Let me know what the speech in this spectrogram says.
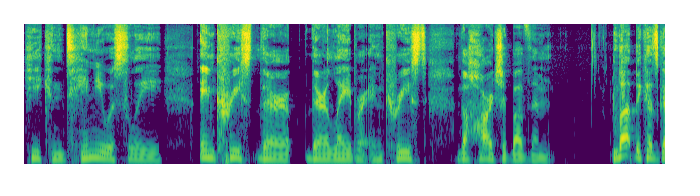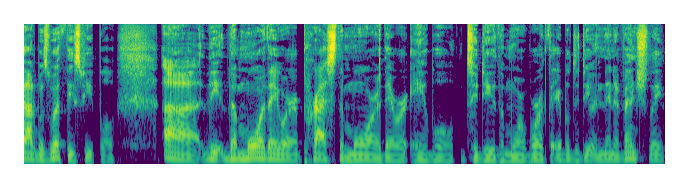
he continuously increased their their labor increased the hardship of them but because God was with these people, uh, the the more they were oppressed, the more they were able to do, the more work they're able to do, and then eventually,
